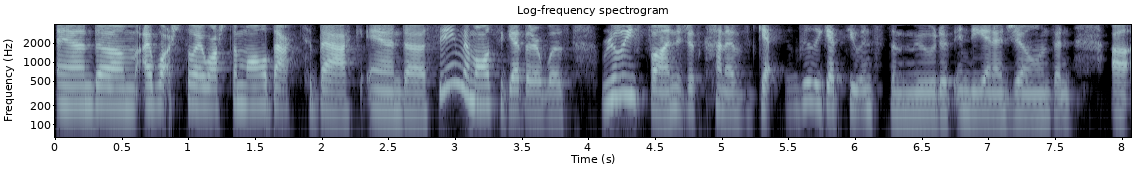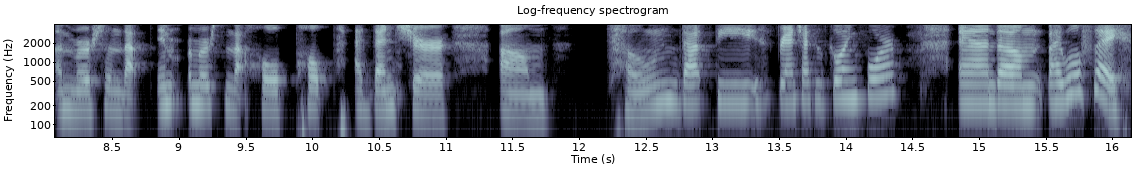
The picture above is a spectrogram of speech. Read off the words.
and um, I watched. So I watched them all back to back, and uh, seeing them all together was really fun. It just kind of get really gets you into the mood of Indiana Jones and uh, immerse in that immerse in that whole pulp adventure. Um, tone that the franchise is going for and um, i will say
